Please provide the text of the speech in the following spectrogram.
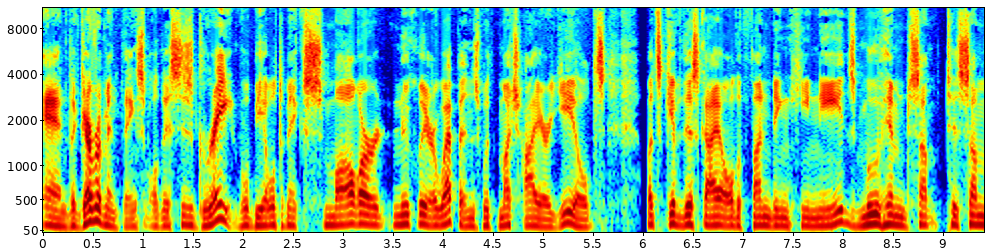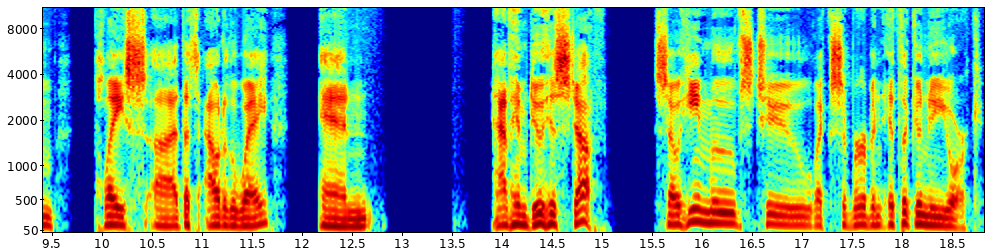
And the government thinks, well, this is great. We'll be able to make smaller nuclear weapons with much higher yields. Let's give this guy all the funding he needs, move him some to some place uh, that's out of the way, and have him do his stuff. So he moves to like suburban Ithaca, New York,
